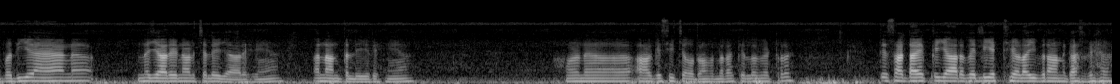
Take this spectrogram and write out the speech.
ਵਧੀਆ ਐਨ ਨਜ਼ਾਰੇ ਨਾਲ ਚਲੇ ਜਾ ਰਹੇ ਆ ਆਨੰਦ ਲੈ ਰਹੇ ਆ ਹੁਣ ਆ ਗਏ ਸੀ 14 15 ਕਿਲੋਮੀਟਰ ਤੇ ਸਾਡਾ ਇੱਕ ਯਾਰ ਵੇਲੀ ਇੱਥੇ ਵਾਲਾ ਹੀ ਬਰਾਨ ਕਰ ਰਿਹਾ।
